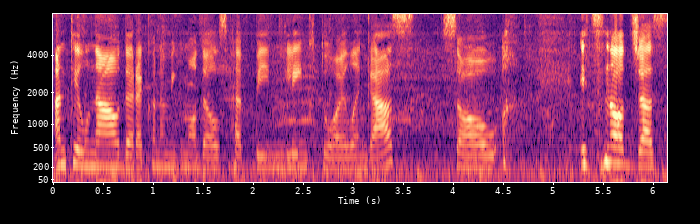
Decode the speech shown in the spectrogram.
until now their economic models have been linked to oil and gas so it's not just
